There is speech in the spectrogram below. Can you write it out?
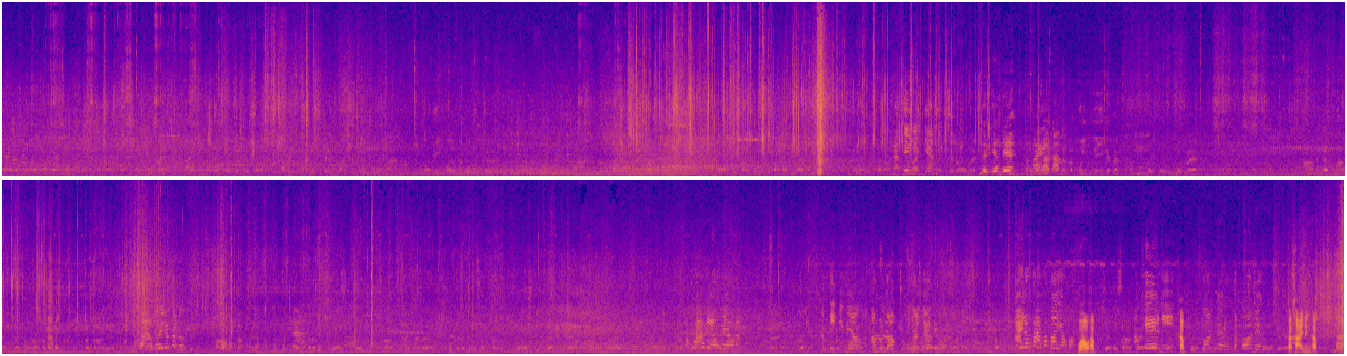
นาเต้นเนี่ยจ้ะ Lấy tiền đi. ทำไมขาวด้วยนะคะเนา ว้าวครับ เอาแค่นี้ครับ ตะกอนหนึ่งตะกอนหนึ่งตะข่ายหนึ่งครับ Nè,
